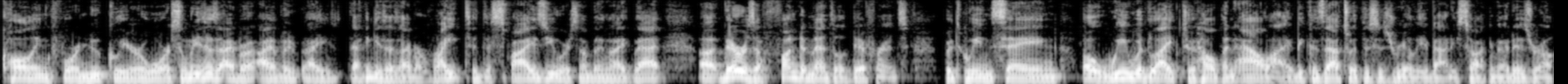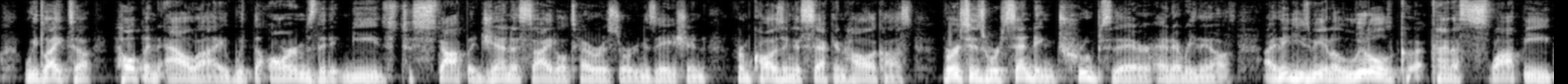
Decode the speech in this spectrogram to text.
calling for nuclear war. So when he says, I have a, I, have a, I, I think he says, I have a right to despise you or something like that, uh, there is a fundamental difference between saying, oh, we would like to help an ally, because that's what this is really about. He's talking about Israel. We'd like to help an ally with the arms that it needs to stop a genocidal terrorist organization from causing a second Holocaust, versus we're sending troops there and everything else. I think he's being a little kind of sloppy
